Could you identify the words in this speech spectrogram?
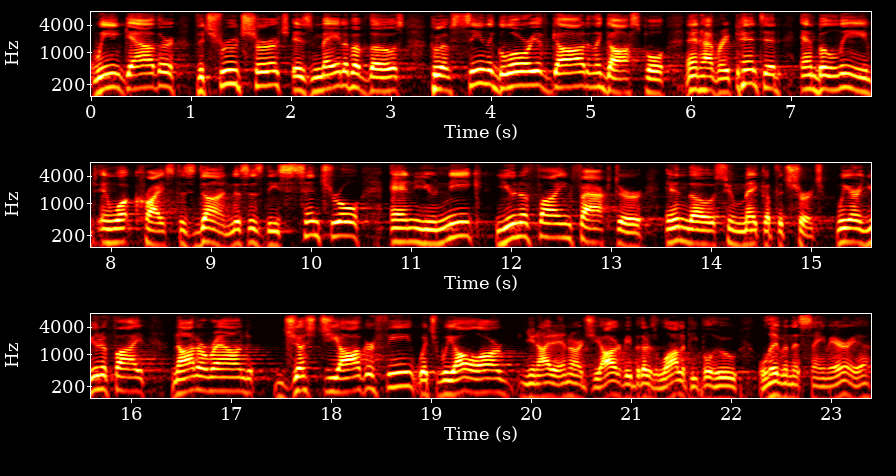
We gather, the true church is made up of those who have seen the glory of God in the gospel and have repented and believed in what Christ has done. This is the central and unique unifying factor in those who make up the church. We are unified not around just geography, which we all are united in our geography, but there's a lot of people who live in the same area.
